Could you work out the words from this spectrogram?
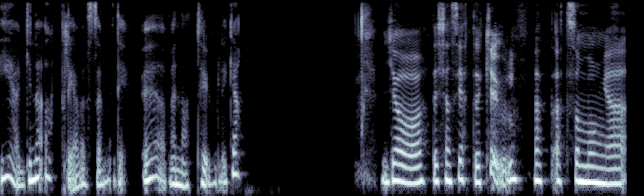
egna upplevelser med det övernaturliga. Ja, det känns jättekul att, att så många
